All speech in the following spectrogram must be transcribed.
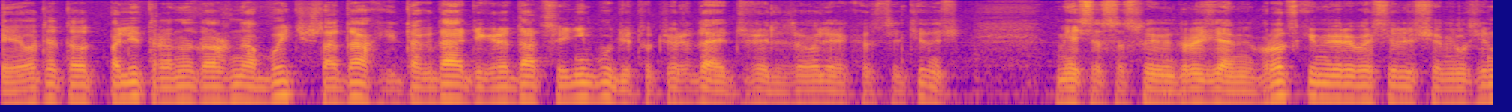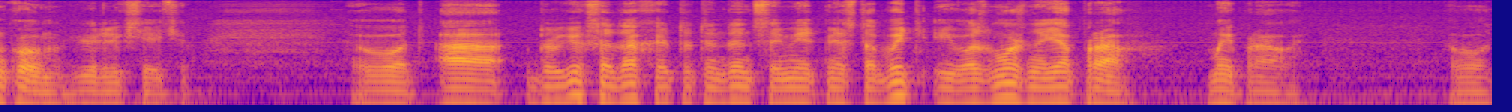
И вот эта вот палитра, она должна быть в садах, и тогда деградации не будет, утверждает Железа Валерий Константинович вместе со своими друзьями Бродским Юрием Васильевичем и Лысенковым Юрием Алексеевичем. Вот. А в других садах эта тенденция имеет место быть, и, возможно, я прав, мы правы. Вот.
